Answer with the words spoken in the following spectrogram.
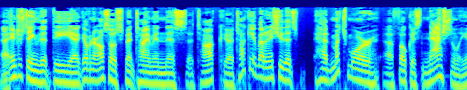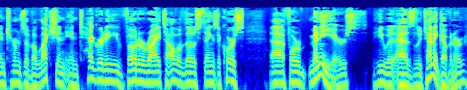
Uh, interesting that the uh, governor also spent time in this uh, talk uh, talking about an issue that's had much more uh, focus nationally in terms of election integrity, voter rights, all of those things. Of course, uh, for many years, he was as lieutenant governor,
